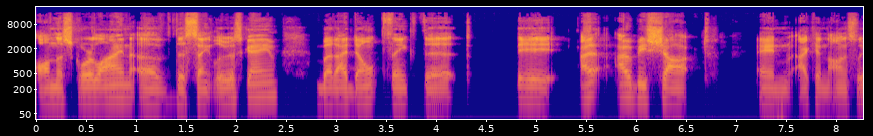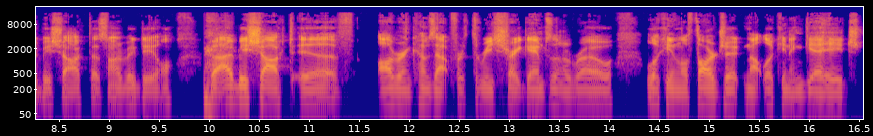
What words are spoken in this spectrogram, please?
on the score line of the St. Louis game, but I don't think that it. I I would be shocked, and I can honestly be shocked. That's not a big deal, but I'd be shocked if Auburn comes out for three straight games in a row, looking lethargic, not looking engaged.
